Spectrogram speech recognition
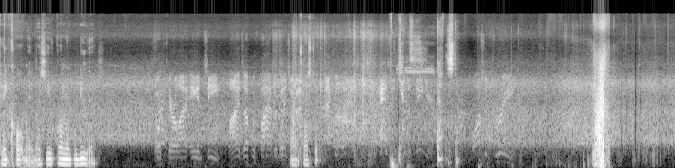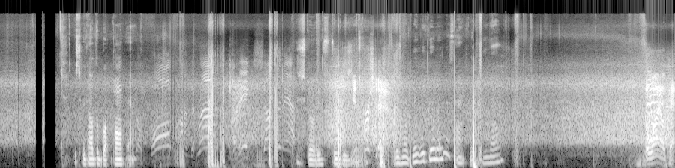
Okay, Coleman. Let's see if Coleman can do this. North Carolina A&T lines up with five I don't trust it. Back to pass. Has it to the Yes! Got the stop. Loss of three. At least we got the ball ball back. The ball on the ground. Make something happen. Scored stupid. It's first down. There's no way we could win this actually, you know? The Wildcat.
